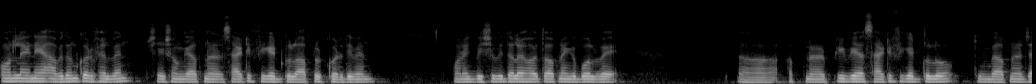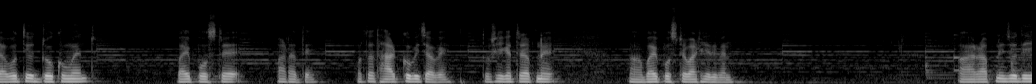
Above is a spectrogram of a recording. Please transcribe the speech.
অনলাইনে আবেদন করে ফেলবেন, সেই সঙ্গে আপনার সার্টিফিকেটগুলো আপলোড করে দিবেন। অনেক বিশ্ববিদ্যালয় হয়তো আপনাকে বলবে আপনার প্রিভিয়াস সার্টিফিকেটগুলো কিংবা আপনার যাবতীয় ডকুমেন্ট বাই পোস্টে পাঠাতে, অর্থাৎ হার্ড কপি চাবে। তো সেক্ষেত্রে আপনি বাই পোস্টে পাঠিয়ে দেবেন। আর আপনি যদি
